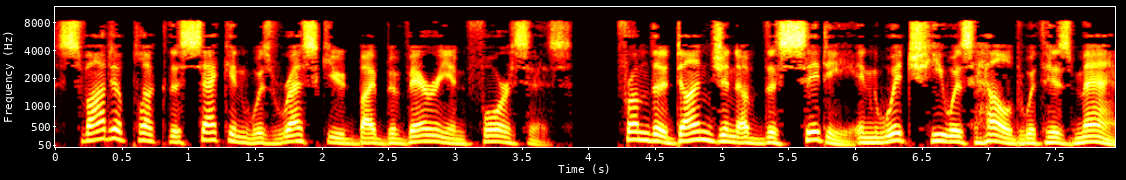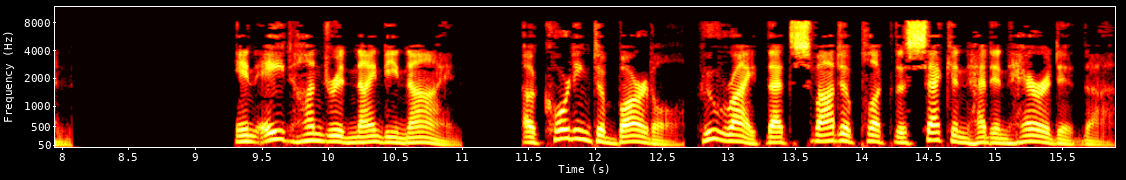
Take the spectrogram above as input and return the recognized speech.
Svatopluk II was rescued by Bavarian forces from the dungeon of the city in which he was held with his men." In 899. According to Bartl, who write that Svatopluk II had inherited the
